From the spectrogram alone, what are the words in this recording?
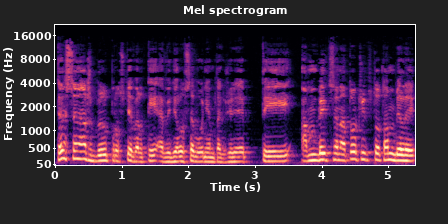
Ten scénář byl prostě velký a vidělo se o něm, takže ty ambice natočit to tam byly.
